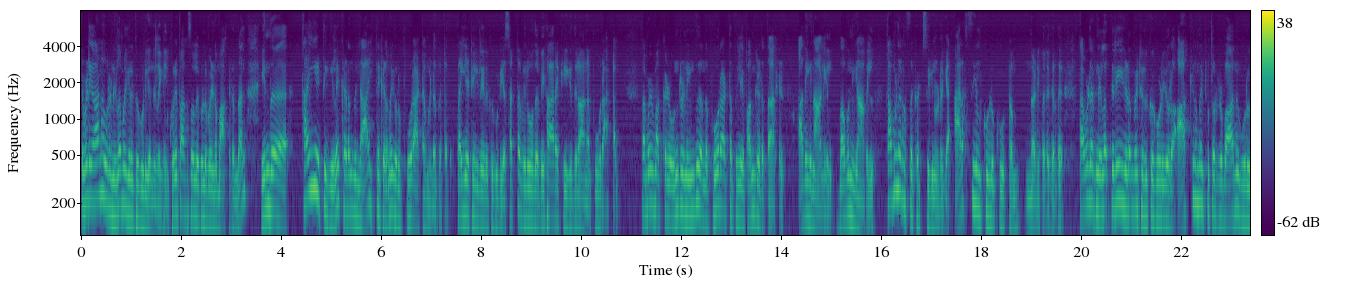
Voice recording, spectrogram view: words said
இப்படியான ஒரு நிலைமை இருக்கக்கூடிய நிலையில் குறிப்பாக சொல்லிக்கொள்ள வேண்டுமாக இருந்தால் இந்த தையட்டியிலே கடந்த ஞாயிற்றுக்கிழமை ஒரு போராட்டம் இடம்பெற்றது. தையட்டியில் இருக்கக்கூடிய சட்டவிரோத விகாரைக்கு எதிரான போராட்டம். தமிழ் மக்கள் ஒன்றிணைந்து அந்த போராட்டத்திலே பங்கெடுத்தார்கள். அதே நாளில் வவுனியாவில் தமிழரசு கட்சியினுடைய அரசியல் குழு கூட்டம் நடைபெறுகிறது. தமிழர் நிலத்திலே இடம்பெற்றிருக்கக்கூடிய ஒரு ஆக்கிரமிப்பு தொடர்பான ஒரு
